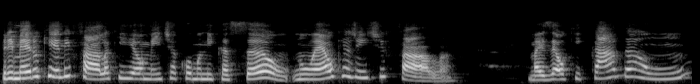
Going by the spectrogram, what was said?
Primeiro que ele fala que realmente a comunicação não é o que a gente fala, mas é o que cada um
